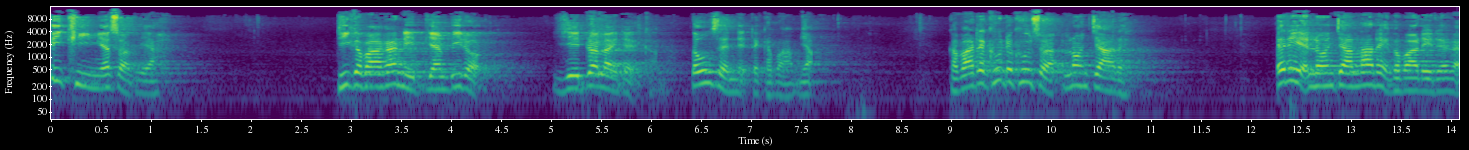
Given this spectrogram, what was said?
တိခိမြတ်စွာဘုရားဒီကဘာကနေပြန်ပြီးတော့ရေတွက်လိုက်တဲ့အခါမှာ30နှစ်တကဘာမြောက်ကဘာတစ်ခုတစ်ခုဆိုတာအလွန်ကြာတယ်အဲ့ဒီအလွန်ကြာလာတဲ့ကဘာတွေတဲက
